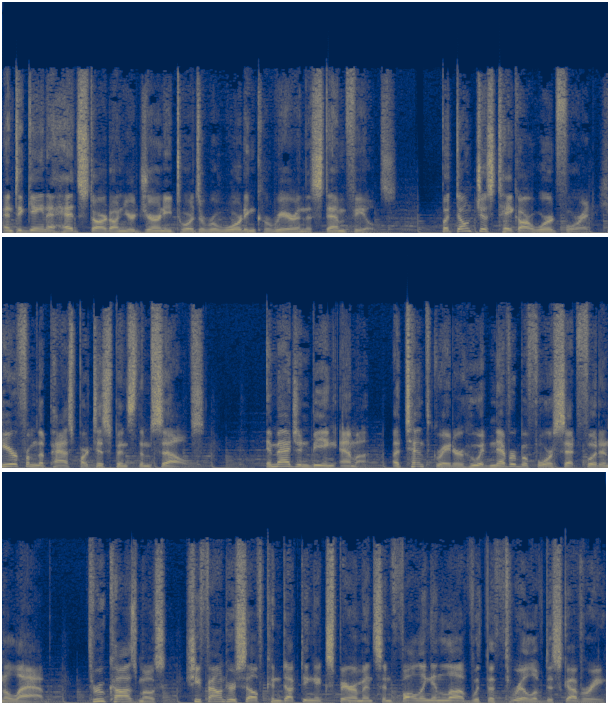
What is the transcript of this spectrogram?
and to gain a head start on your journey towards a rewarding career in the STEM fields. But don't just take our word for it, hear from the past participants themselves. Imagine being Emma, a 10th grader who had never before set foot in a lab, through Cosmos, she found herself conducting experiments and falling in love with the thrill of discovery.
